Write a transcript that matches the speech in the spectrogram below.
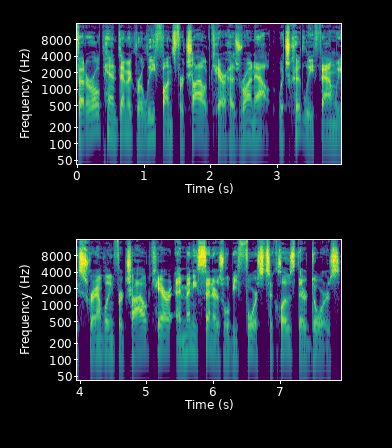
Federal pandemic relief funds for childcare has run out, which could leave families scrambling for childcare, and many centers will be forced to close their doors.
